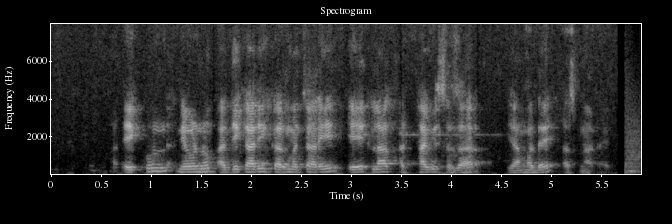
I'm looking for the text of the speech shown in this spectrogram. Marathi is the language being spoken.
एकूण निवडणूक अधिकारी कर्मचारी एक लाख अठ्ठावीस हजार यामध्ये असणार आहेत.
